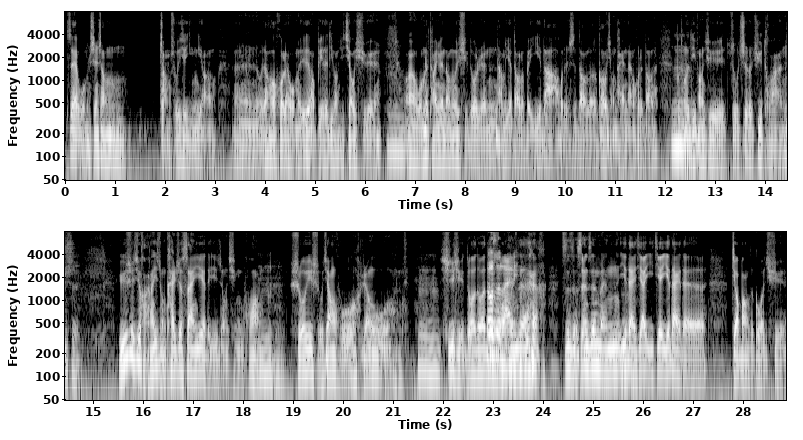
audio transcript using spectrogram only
在我们身上长出一些营养。嗯，然后后来我们又到别的地方去教学。啊，我们的团员当中有许多人，他们也到了北医大，或者是到了高雄、台南，或者到了不同的地方去组织了剧团。是，于是就好像一种开枝散叶的一种情况，数一数江湖人物，嗯，许许多多的都是我来临们的 子子孙孙们一代加一接一代的交棒子过去。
